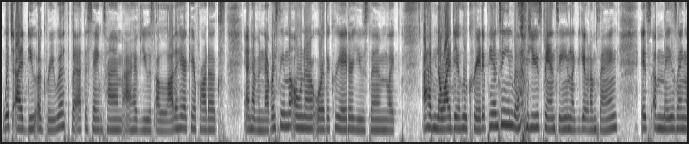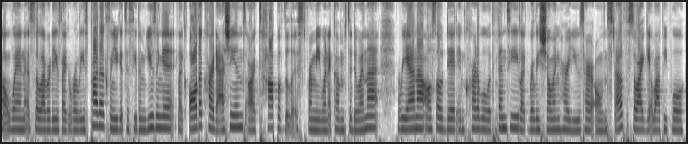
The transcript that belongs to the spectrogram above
which I do agree with, but at the same time I have used a lot of hair care products and have never seen the owner or the creator use them. Like I have no idea who created Pantene, but I've used Pantene, like you get what I'm saying? It's amazing when celebrities like release products and you get to see them using it. Like all the Kardashians are top of the list for me when it comes to doing that. Rihanna also also did incredible with Fenty, like really showing her use her own stuff. So I get why people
